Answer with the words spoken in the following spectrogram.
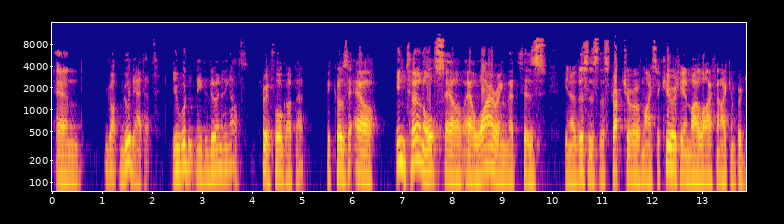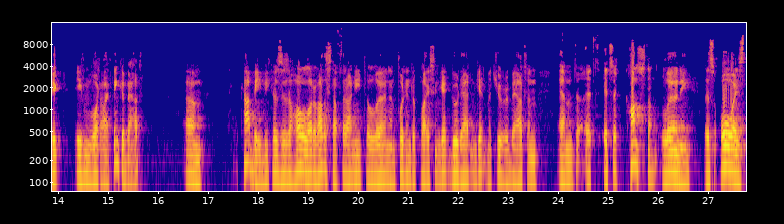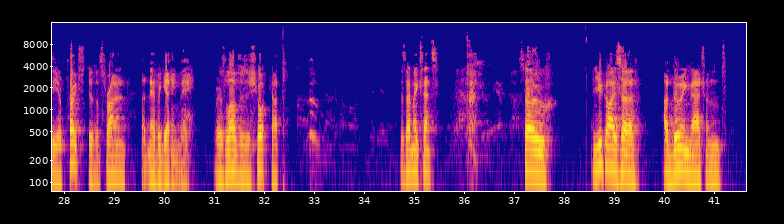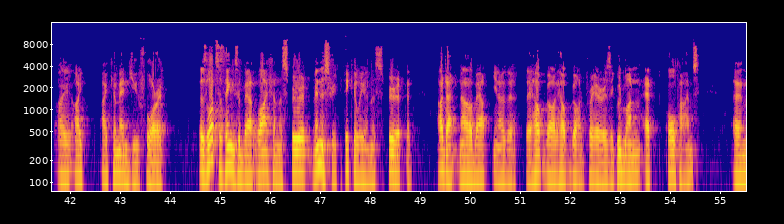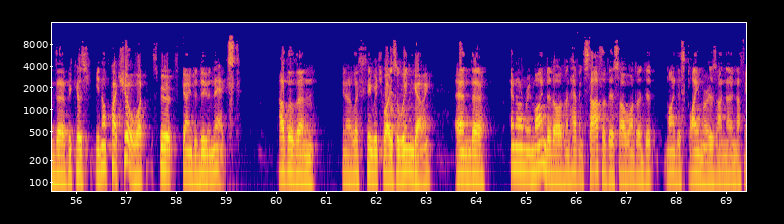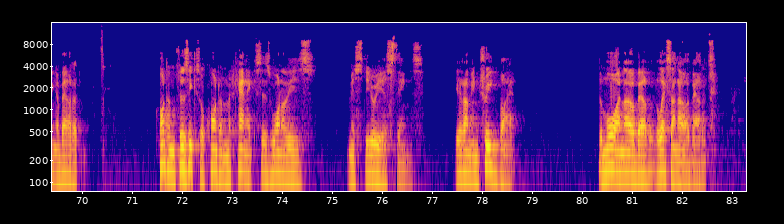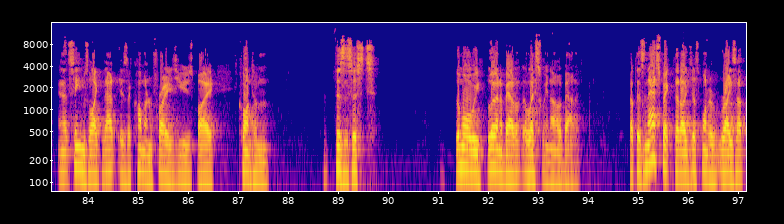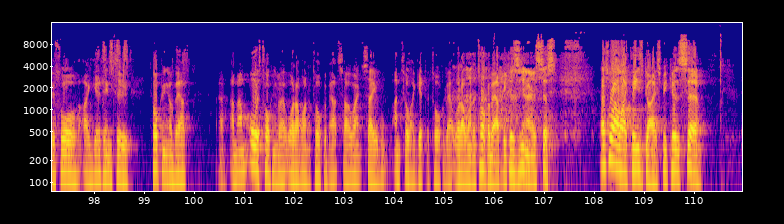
and got good at it, you wouldn't need to do anything else. Three or four got that. Because our internals, our, our wiring that says, you know, this is the structure of my security in my life and I can predict even what I think about, um, can't be because there's a whole lot of other stuff that I need to learn and put into place and get good at and get mature about and and it's, it's a constant learning. There's always the approach to the throne, but never getting there. Whereas love is a shortcut. Does that make sense? So, and you guys are, are doing that and I, I, I commend you for it. There's lots of things about life and the spirit, ministry particularly in the spirit that I don't know about. You know, the, the help God, help God prayer is a good one at all times, and uh, because you're not quite sure what Spirit's going to do next, other than you know, let's see which way is the wind going, and uh, and I'm reminded of, and having started this, I wanted to, my disclaimer is I know nothing about it. Quantum physics or quantum mechanics is one of these mysterious things. Yet I'm intrigued by it. The more I know about it, the less I know about it. And it seems like that is a common phrase used by quantum physicists. The more we learn about it, the less we know about it. But there's an aspect that I just want to raise up before I get into talking about. Uh, I'm, always talking about what I want to talk about, so I won't say until I get to talk about what I want to talk about because, you know, it's just, that's why I like these guys because, uh,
